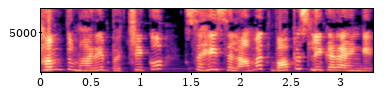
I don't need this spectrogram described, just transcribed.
हम तुम्हारे बच्चे को सही सलामत वापस लेकर आएँगे।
